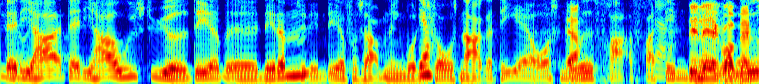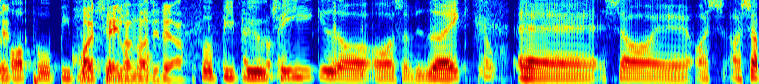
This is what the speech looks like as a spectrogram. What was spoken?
Ja, da jeg de har, da de har udstyret det øh, netop mm. til den der forsamling, hvor de Ja. står og snakker, det er også Ja. noget fra, fra Ja. den Det lagde jeg godt mærke til. og på biblioteket Højtalerne og det der. på biblioteket og, og så videre, ikke? Jo. Øh, så, øh, og, og så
